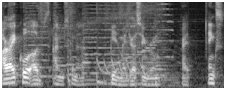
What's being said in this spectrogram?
Alright, cool. Just, I'm just gonna be in my dressing room. Alright, thanks.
